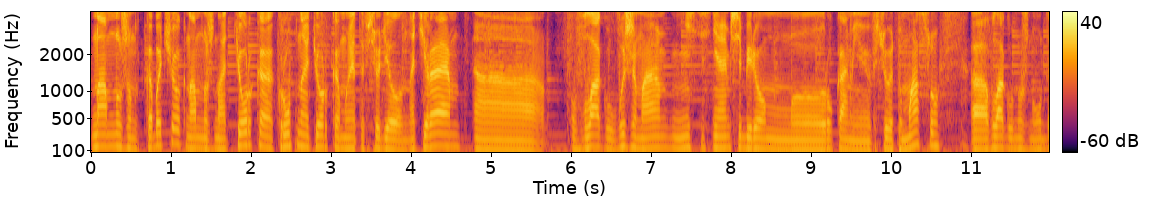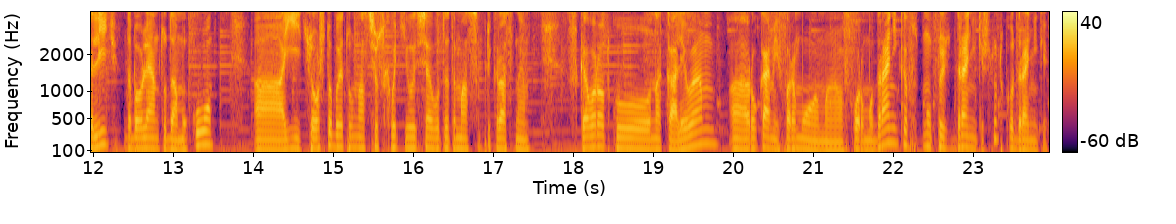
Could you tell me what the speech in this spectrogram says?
Нам нужен кабачок, нам нужна терка, крупная терка. Мы это все дело натираем, а, влагу выжимаем, не стесняемся, берем э, руками всю эту массу. А, Влагу нужно удалить, добавляем туда муку, а, яйцо, чтобы это у нас все схватило, вся вот эта масса прекрасная. Сковородку накаливаем, а, руками формуем э, форму драников. Ну, то есть драники, что такое драники?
